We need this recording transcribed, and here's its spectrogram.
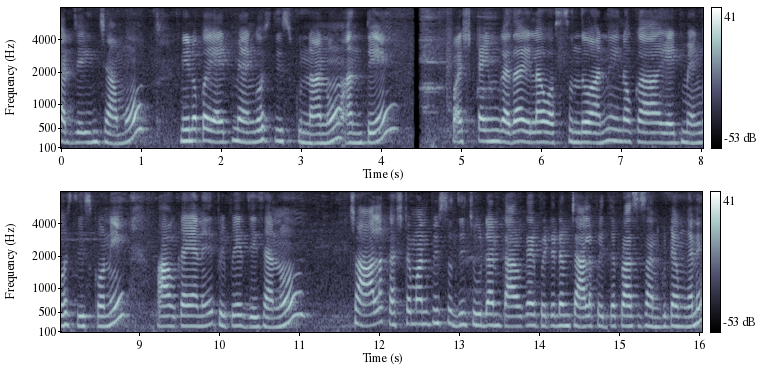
కట్ చేయించాము. నేను ఒక ఎయిట్ మ్యాంగోస్ తీసుకున్నాను. అంతే. ఫస్ట్ టైం కదా ఎలా వస్తుందో అని నేను ఒక ఎయిట్ మ్యాంగోస్ తీసుకొని ఆవకాయ అనేది ప్రిపేర్ చేశాను. చాలా కష్టం అనిపిస్తుంది. చూడడానికి ఆవకాయ పెట్టడం చాలా పెద్ద ప్రాసెస్ అనుకుంటాం కానీ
